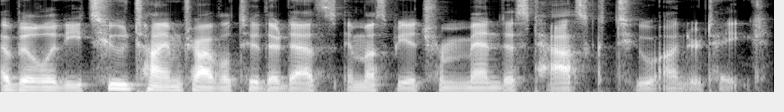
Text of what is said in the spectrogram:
ability to time travel to their deaths, it must be a tremendous task to undertake.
